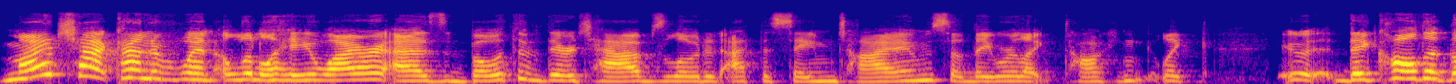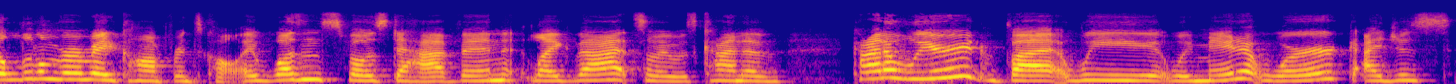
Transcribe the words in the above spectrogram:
my chat kind of went a little haywire as both of their tabs loaded at the same time. So they were like talking like they called it the Little Mermaid conference call. It wasn't supposed to happen like that, so it was kind of kind of weird, but we we made it work. I just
